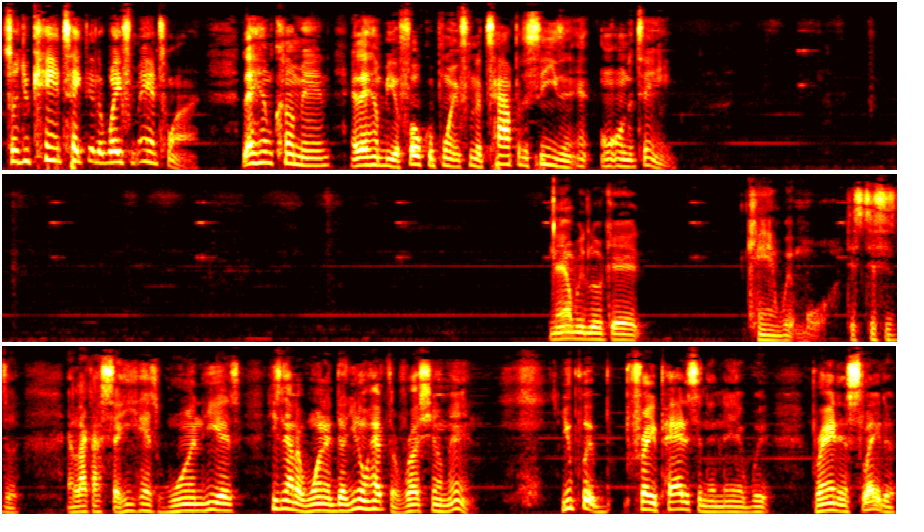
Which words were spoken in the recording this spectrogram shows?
So you can't take that away from Antoine. Let him come in and let him be a focal point from the top of the season on the team. Now we look at Cam Whitmore. This this is the and like I said, he has one. He has. He's not a one and done. You don't have to rush him in. You put Trey Patterson in there with Brandon Slater.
